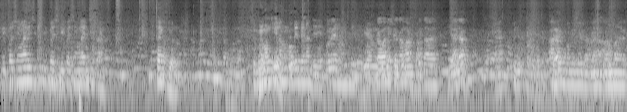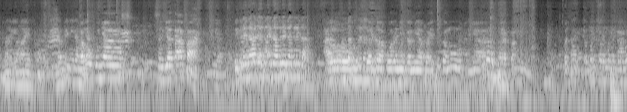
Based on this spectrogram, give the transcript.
Di pes yang lain situ, di pes di pes yang lain kan. Tengok dulu. Sebelum Memang hilang iya. Aja ya. Yang kawan ke kamar kita ya ada yang lain kami Kamu punya senjata apa? di geledah aja geledah geledah geledah ada Kalau dari laporan yang kami apa itu kamu punya berapa? Betul. Kamu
